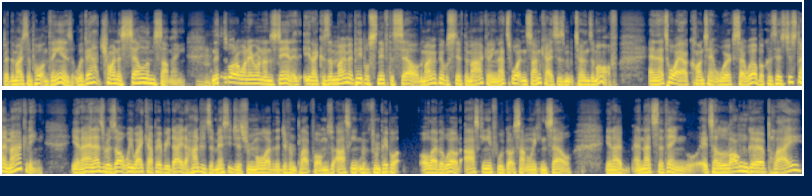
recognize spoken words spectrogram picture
But the most important thing is without trying to sell them something. Mm-hmm. And this is what I want everyone to understand. You know, because the moment people sniff the sell, the moment people sniff the marketing, that's what in some cases turns them off. And that's why our content works so well because there's just no marketing, you know. And as a result, we wake up every day to hundreds of messages from all over the different platforms asking from people all over the world asking if we've got something we can sell, you know, and that's the thing. It's a longer play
